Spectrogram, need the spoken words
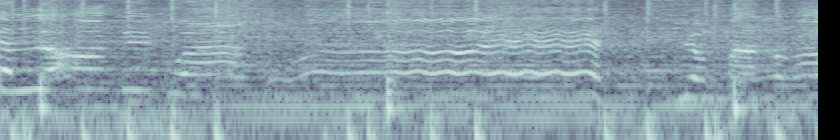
อย่าลองดีกว่าโอ้ยอย่ามาลอง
